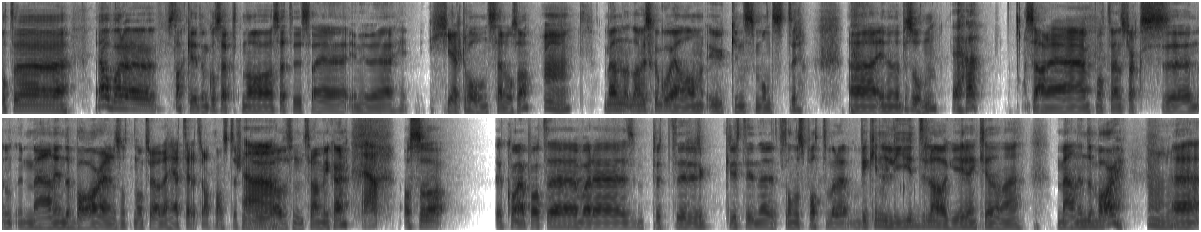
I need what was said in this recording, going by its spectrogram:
måte, ja, bare snakke litt om konseptene og sette seg inn i det helt og holdent selv også. Men da vi skal gå gjennom ukens monster uh, i denne episoden, Ja. Så er det på en måte en slags eh, man in the bar, eller noe sånt, nå tror jeg det heter et eller annet monster som Ja. du hadde funnet fram, Mikael. Ja. Og så kom jeg på at jeg bare putter Kristine litt sånn spot. Bare, hvilken lyd lager egentlig denne Man in the Bar? Eh,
